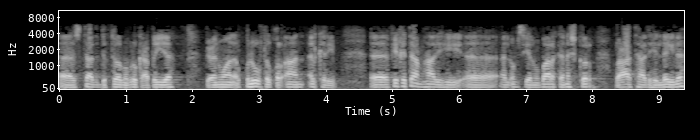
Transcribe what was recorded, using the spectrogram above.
آه، أستاذ الدكتور مبروك عطية بعنوان القلوب في القرآن الكريم. في ختام هذه آه، الأمسية المباركة نشكر رعاة هذه الليلة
